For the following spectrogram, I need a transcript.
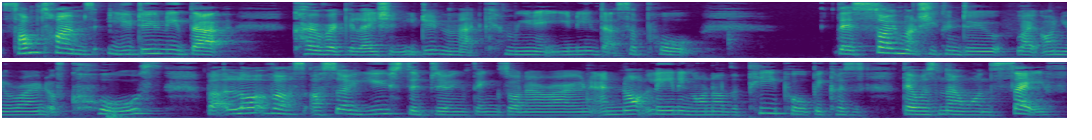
sometimes you do need that co-regulation you do need that community you need that support there's so much you can do like on your own of course but a lot of us are so used to doing things on our own and not leaning on other people because there was no one safe.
